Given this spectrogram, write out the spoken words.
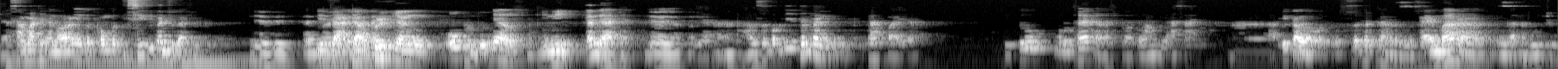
ya sama dengan orang ikut kompetisi itu kan juga gitu. Iya sih. tidak ada brief yang oh bentuknya harus begini. Kan nggak ada. Iya iya. Ya, hal seperti itu kan apa ya itu menurut saya adalah sebuah pelampiasan tapi kalau sekedar sayembara nggak terwujud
